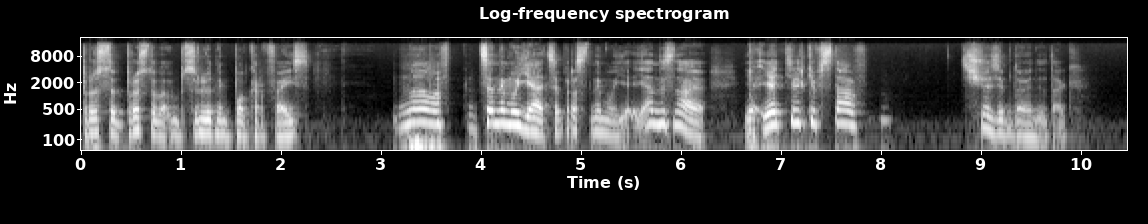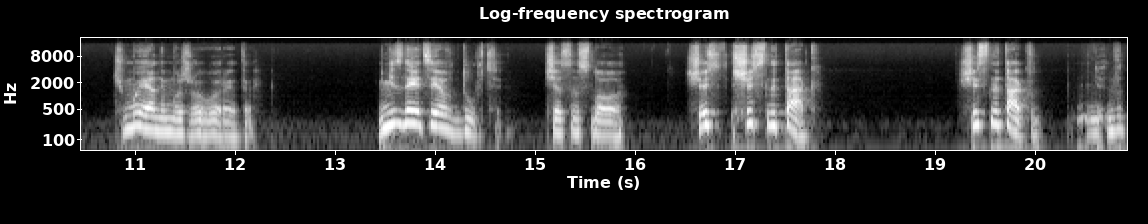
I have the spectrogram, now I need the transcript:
Просто, просто абсолютний покерфейс. Ну, це не моє, це просто не моє. Я не знаю. Я, я тільки встав. Що зі мною не так? Чому я не можу говорити? Мені здається, я в дурці, чесне слово. Щось, щось не так. Щось не так. От, от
